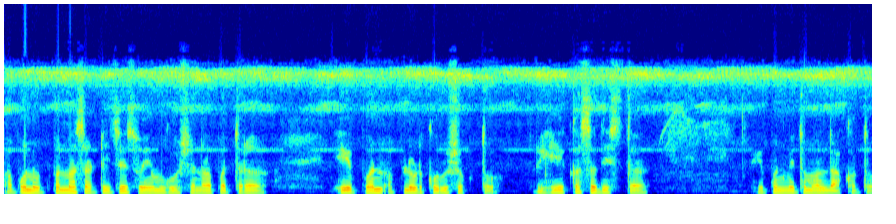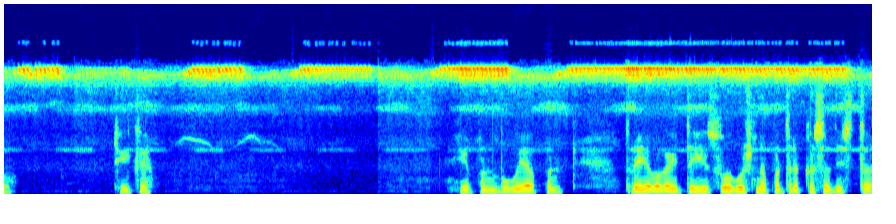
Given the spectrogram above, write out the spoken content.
आपण उत्पन्नासाठीचे स्वयं घोषणापत्र हे पण अपलोड करू शकतो. तर हे कसं दिसतं? हे पण मी तुम्हाला दाखवतो. ठीक आहे? हे पण बघूया आपण. तर हे बघा इथे हे स्वघोषणापत्र कसं दिसतं?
